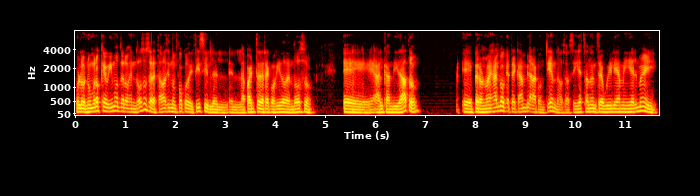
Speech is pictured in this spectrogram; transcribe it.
por los números que vimos de los endosos, se le estaba haciendo un poco difícil la parte de recogido de endosos eh, al candidato, eh, pero no es algo que te cambie la contienda, o sea, sigue estando entre William y Elmer y,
